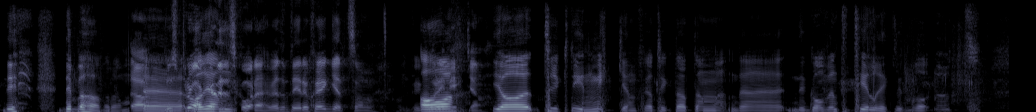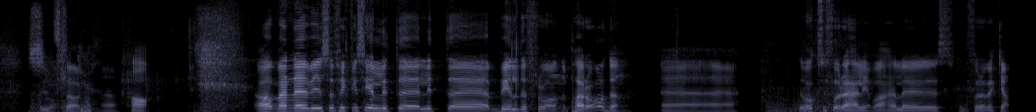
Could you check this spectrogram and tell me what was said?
det, det behöver de. Ja, Eh, du sprakar varenda- lite Skåne. Jag vet inte, är det skägget som Ja, går i micken? Jag tryckte in micken för jag tyckte att den, det, det gav inte tillräckligt bra utslag. Utslag. Ja. Ja. Ja, men eh, vi, så fick vi se lite, lite bilder från paraden. Eh, det var också förra helgen, va? Eller förra veckan?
